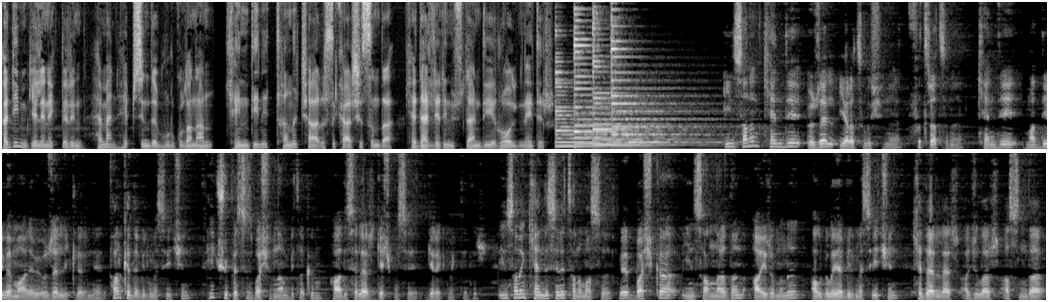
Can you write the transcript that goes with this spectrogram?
kadim geleneklerin hemen hepsinde vurgulanan kendini tanı çağrısı karşısında kederlerin üstlendiği rol nedir? İnsanın kendi özel yaratılışını, fıtratını, kendi maddi ve manevi özelliklerini fark edebilmesi için hiç şüphesiz başından bir takım hadiseler geçmesi gerekmektedir. İnsanın kendisini tanıması ve başka insanlardan ayrımını algılayabilmesi için kederler, acılar aslında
